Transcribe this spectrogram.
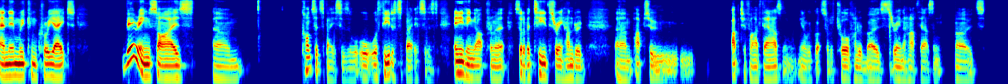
and then we can create varying size um, concert spaces or, or, or theatre spaces, anything up from a sort of a tiered 300 um, up to up to 5,000. You know, we've got sort of 1,200 modes, three and a half thousand modes.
